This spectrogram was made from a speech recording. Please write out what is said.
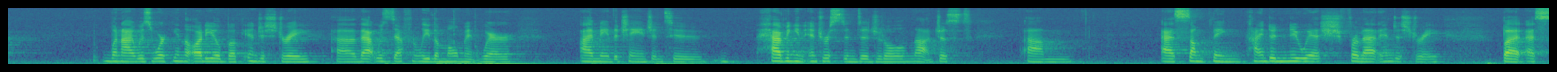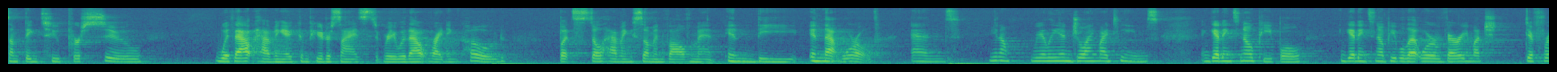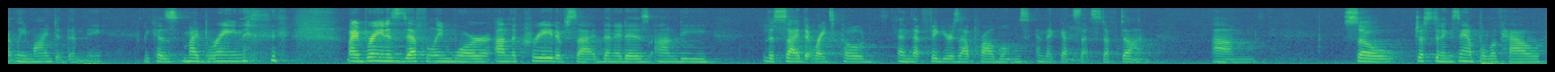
when I was working in the audiobook industry, uh, that was definitely the moment where I made the change into having an interest in digital, not just um, as something kind of newish for that industry, but as something to pursue without having a computer science degree, without writing code, but still having some involvement in the, in that world. And, you know, really enjoying my teams and getting to know people and getting to know people that were very much differently minded than me. Because my brain, my brain is definitely more on the creative side than it is on the, the side that writes code and that figures out problems and that gets that stuff done. Um, so just an example of how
